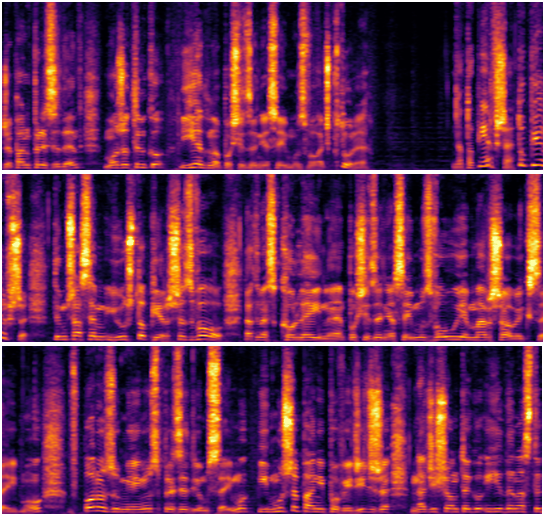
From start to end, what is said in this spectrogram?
że pan prezydent może tylko jedno posiedzenie Sejmu zwołać. Które? No to pierwsze. To pierwsze. Tymczasem już to pierwsze zwołał. Natomiast kolejne posiedzenia Sejmu zwołuje marszałek Sejmu w porozumieniu z prezydium Sejmu i muszę pani powiedzieć, że na 10 i 11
